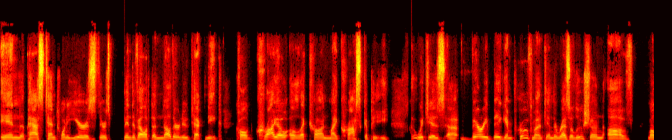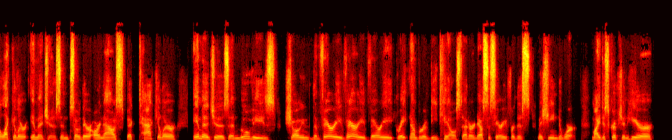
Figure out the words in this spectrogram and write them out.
in the past 10, 20 years, there's been developed another new technique called cryo-electron microscopy, which is a very big improvement in the resolution of molecular images. And so there are now spectacular images and movies showing the very, very, very great number of details that are necessary for this machine to work. My description here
